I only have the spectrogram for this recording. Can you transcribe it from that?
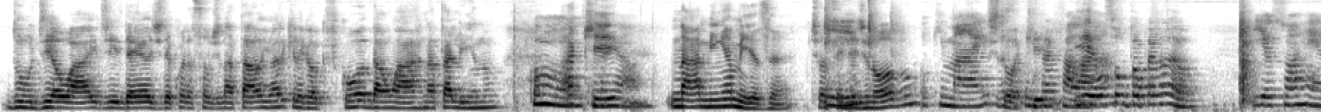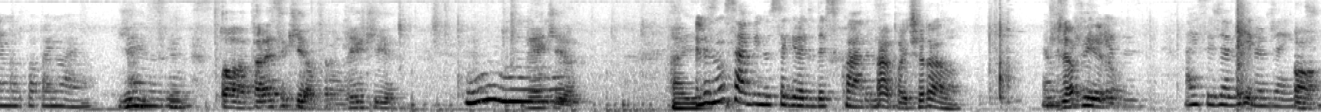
do DIY de ideias de decoração de Natal e olha que legal que ficou, dá um ar natalino Ficou muito aqui legal. na minha mesa. Deixa eu E- acender de novo. O que mais Estou você aqui tem pra falar? e eu sou o Papai Noel. E eu sou a rena do Papai Noel. E é isso. Ó, aparece aqui, ó, Fran. Vem aqui. Uh. Vem aqui, ó. Aí. Eles não sabem do segredo desse quadro. né? Ah, pode tirar, ó. É um já segredo. viram. Ai, vocês já viram, gente? Ó.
